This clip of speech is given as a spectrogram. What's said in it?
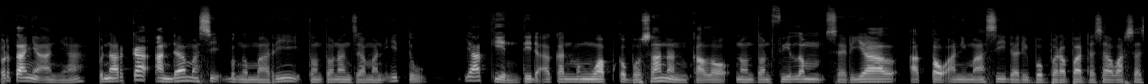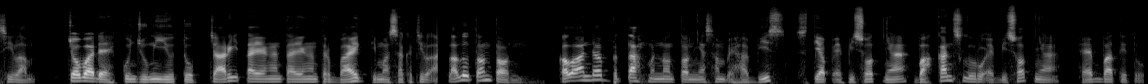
Pertanyaannya, benarkah Anda masih mengemari tontonan zaman itu? Yakin tidak akan menguap kebosanan kalau nonton film, serial, atau animasi dari beberapa dasawarsa silam? Coba deh kunjungi YouTube, cari tayangan-tayangan terbaik di masa kecil, lalu tonton. Kalau Anda betah menontonnya sampai habis, setiap episodenya, bahkan seluruh episodenya, hebat itu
